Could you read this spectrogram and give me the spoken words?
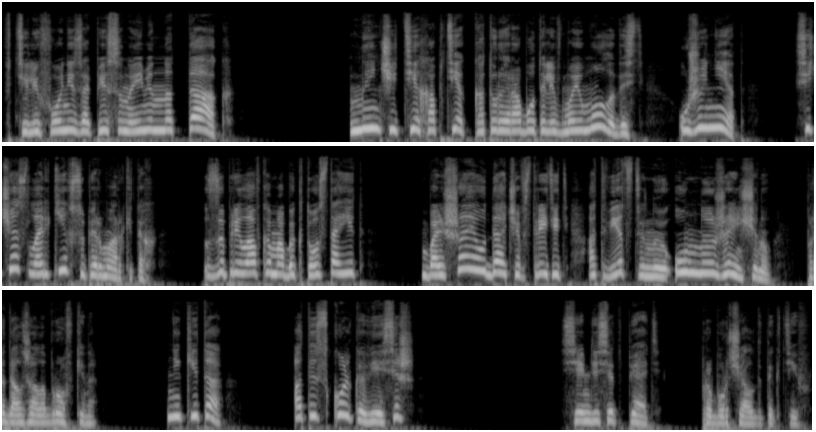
В телефоне записано именно так. Нынче тех аптек, которые работали в мою молодость, уже нет. Сейчас ларьки в супермаркетах. За прилавком абы кто стоит. Большая удача встретить ответственную, умную женщину, продолжала Бровкина. Никита, а ты сколько весишь? «Семьдесят пять», — пробурчал детектив.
